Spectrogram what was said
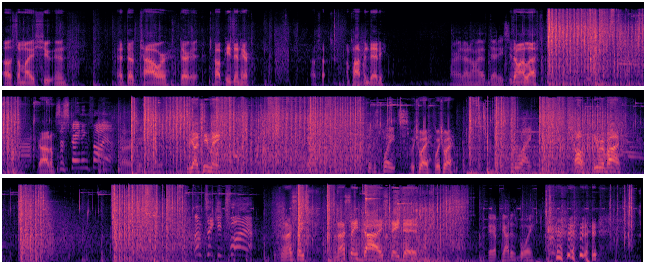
Uh, oh, somebody's shooting at the tower. There. Oh, he's in here. Oh. I'm popping Daddy. Alright, I don't have daddy. So He's on my left. Got him. Sustaining fire. Alright, good. You got a teammate. Took his plates. Which way? Which way? To the right. Oh, he revived. I'm taking fire! When I say when I say die, stay dead. Yep, got his boy.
